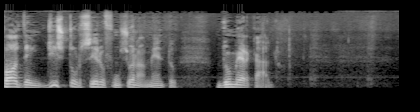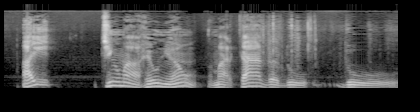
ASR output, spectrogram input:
podem distorcer o funcionamento do mercado. Aí tinha uma reunião marcada do, do,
